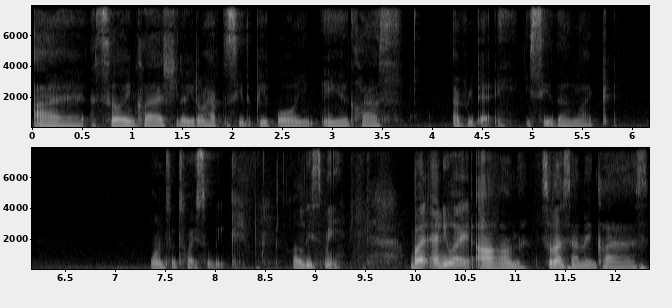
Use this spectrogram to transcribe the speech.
I so in class, you know, you don't have to see the people in, in your class every day. You see them like once or twice a week. At least me. But anyway, um, so let's say I'm in class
